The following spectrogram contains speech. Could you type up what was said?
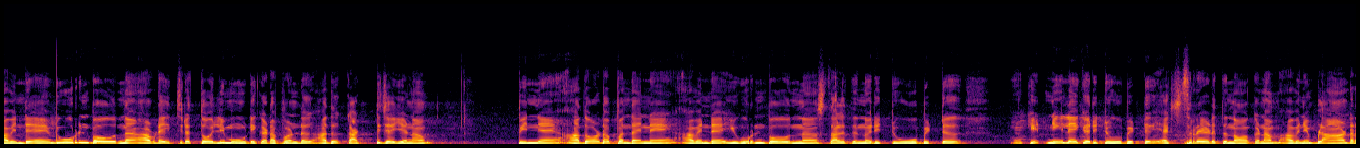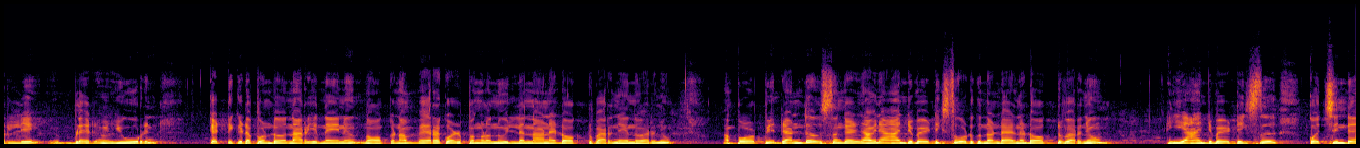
അവന്റെ യൂറിൻ പോകുന്ന അവിടെ ഇച്ചിരി തൊലി മൂടി കിടപ്പുണ്ട് അത് കട്ട് ചെയ്യണം. പിന്നെ അതോടൊപ്പം തന്നെ അവന്റെ യൂറിൻ പോകുന്ന സ്ഥലത്ത് നിന്ന് ഒരു ട്യൂബിട്ട് കിഡ്നിയിലേക്ക് ഒരു ട്യൂബിട്ട് എക്സ്റേ എടുത്ത് നോക്കണം. അവന് ബ്ലാഡറിൽ ബ്ലഡ് യൂറിൻ കെട്ടിക്കിടപ്പുണ്ടോ എന്ന് അറിയുന്നതിന് നോക്കണം. വേറെ കുഴപ്പങ്ങളൊന്നും ഇല്ലെന്നാണ് ഡോക്ടർ പറഞ്ഞതെന്ന് പറഞ്ഞു. അപ്പോൾ രണ്ട് ദിവസം കഴിഞ്ഞ് അവന് ആന്റിബയോട്ടിക്സ് കൊടുക്കുന്നുണ്ടായിരുന്നു. ഡോക്ടർ പറഞ്ഞു ഈ ആന്റിബയോട്ടിക്സ് കൊച്ചിന്റെ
